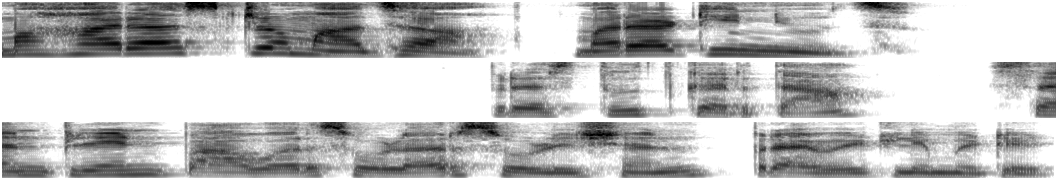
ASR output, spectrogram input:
महाराष्ट्र माझा मराठी न्यूज. प्रस्तुत करता Sunfriend power solar solution private limited.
